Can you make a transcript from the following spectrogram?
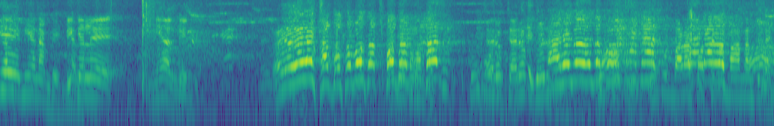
কে নিয়ে নামবে? বিকেলে নিয়ে আসবেন মা নামতে চায়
